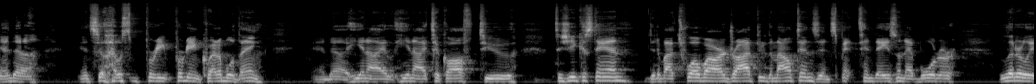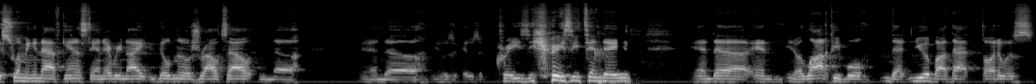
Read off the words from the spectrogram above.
And uh, and so that was a pretty pretty incredible thing. And uh, he and I he and I took off to Tajikistan, did about 12 hour drive through the mountains and spent 10 days on that border, literally swimming in Afghanistan every night and building those routes out. And, uh, and uh, it was, it was a crazy, crazy 10 days. And, uh, and, you know, a lot of people that knew about that thought it was,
